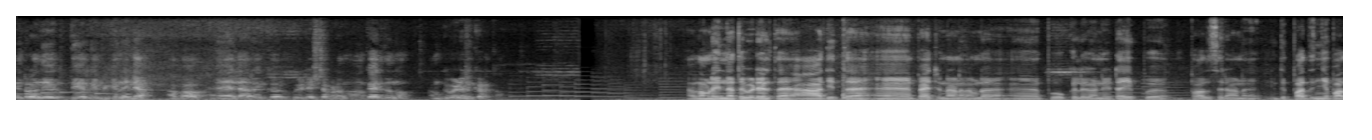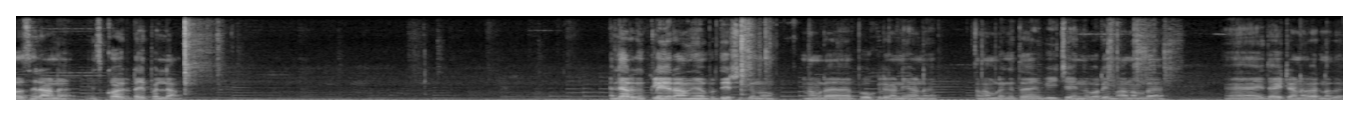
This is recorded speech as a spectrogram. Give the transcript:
ഇൻട്രോ ദീർഘിപ്പിക്കുന്നില്ല. അപ്പോൾ എല്ലാവർക്കും വീഡിയോ ഇഷ്ടപ്പെടുന്നു കരുതുന്നു. നമുക്ക് വീഡിയോയിൽ കിടക്കാം. അത് നമ്മുടെ ഇന്നത്തെ വീഡിയോയിലത്തെ ആദ്യത്തെ പാറ്റേൺ ആണ് നമ്മുടെ പൂക്കൽ കണ്ണി ടൈപ്പ് പാദസരാണ്. ഇത് പതിഞ്ഞ പാദസരാണ് സ്ക്വയർ ടൈപ്പ് അല്ല. എല്ലാവർക്കും ക്ലിയർ ആണെന്ന് ഞാൻ പ്രതീക്ഷിക്കുന്നു. നമ്മുടെ പൂക്കൽ കണ്ണിയാണ്. നമ്മുടെ ഇങ്ങനത്തെ എന്ന് പറയും. അത് നമ്മുടെ ഇതായിട്ടാണ് വരുന്നത്.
